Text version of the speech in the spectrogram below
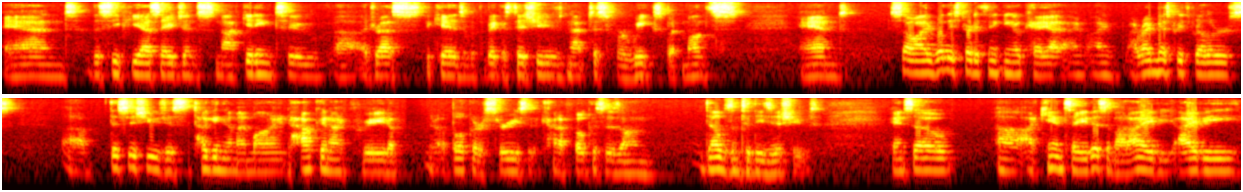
and the CPS agents not getting to uh, address the kids with the biggest issues, not just for weeks, but months. And so I really started thinking, okay, I, I, I write mystery thrillers. Uh, this issue is just tugging at my mind. How can I create a, you know, a book or a series that kind of focuses on, delves into these issues? And so uh, I can say this about Ivy. Ivy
